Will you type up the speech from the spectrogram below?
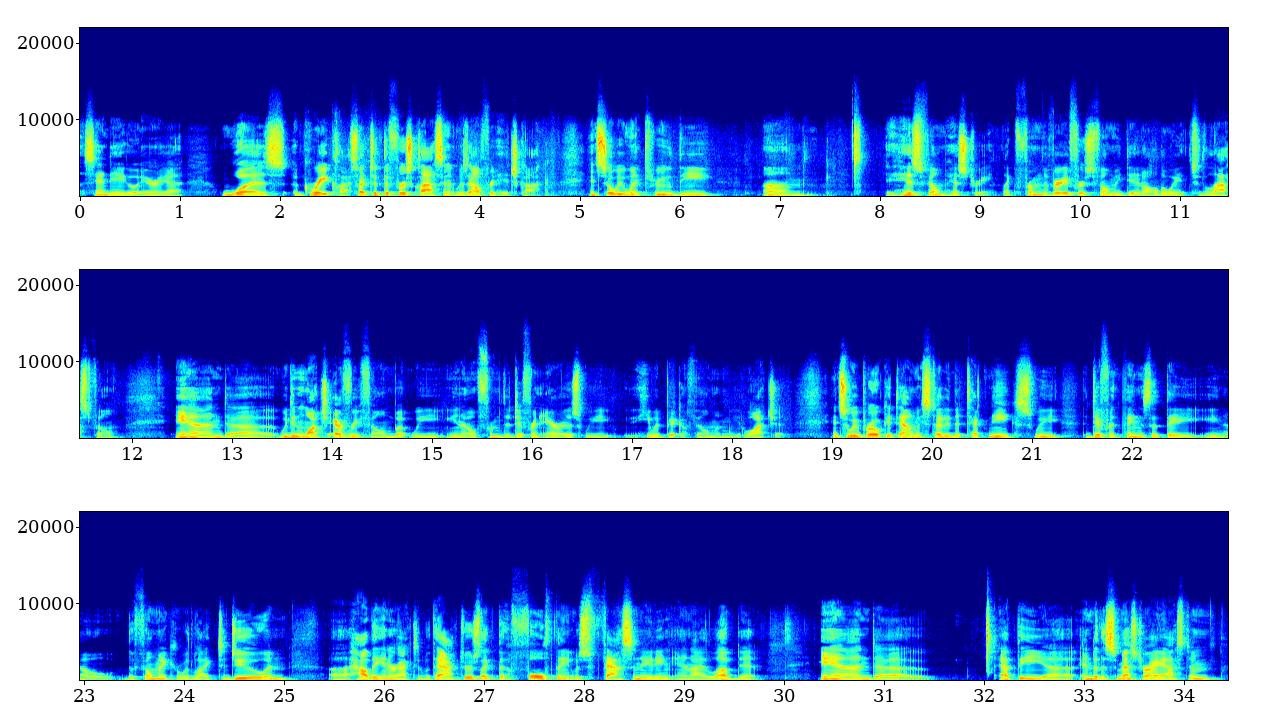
San Diego area was a great class. So I took the first class and it was Alfred Hitchcock, and so we went through the um, his film history, like from the very first film he did all the way to the last film and uh, we didn't watch every film, but we, you know, from the different eras, we he would pick a film and we'd watch it, and so we broke it down. We studied the techniques, we the different things that they, you know, the filmmaker would like to do, and uh, how they interacted with actors, like the full thing. It was fascinating, and I loved it. And uh, at the uh, end of the semester, I asked him,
